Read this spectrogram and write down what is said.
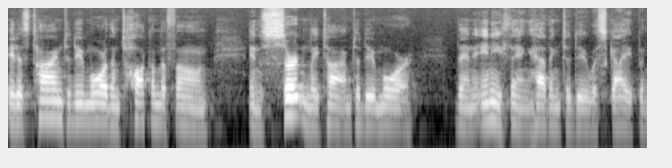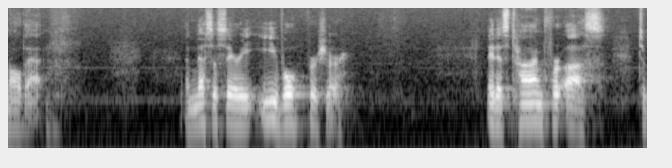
It is time to do more than talk on the phone, and certainly time to do more than anything having to do with Skype and all that. A necessary evil for sure. It is time for us to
